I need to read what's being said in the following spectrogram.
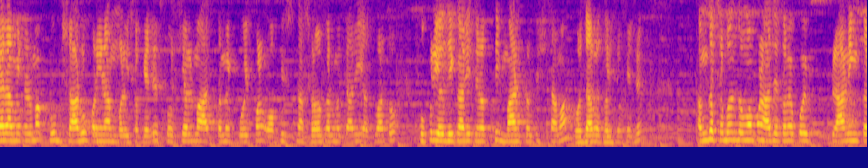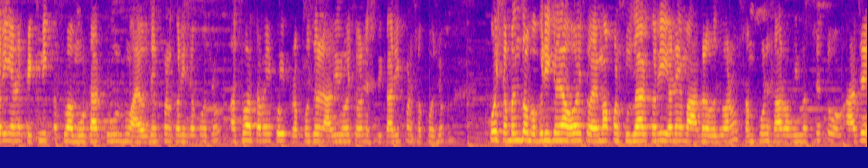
પેરામીટરમાં ખૂબ સારું પરિણામ મળી શકે છે. સોશિયલમાં આજ તમે કોઈ પણ ઓફિસના સહકર્મચારી અથવા તો ઉપરી અધિકારી તરફથી માન પ્રતિષ્ઠામાં વધારો થઈ શકે છે. અંગત સંબંધોમાં પણ આજે તમે કોઈ પ્લાનિંગ કરી અને પિકનિક અથવા મોટા ટૂરનું આયોજન પણ કરી શકો છો, અથવા તમે કોઈ પ્રપોઝલ આવી હોય તો એને સ્વીકારી પણ શકો છો. કોઈ સંબંધો બગડી ગયા હોય તો એમાં પણ સુધાર કરી અને એમાં આગળ વધવાનો સંપૂર્ણ સારો દિવસ છે. તો આજે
